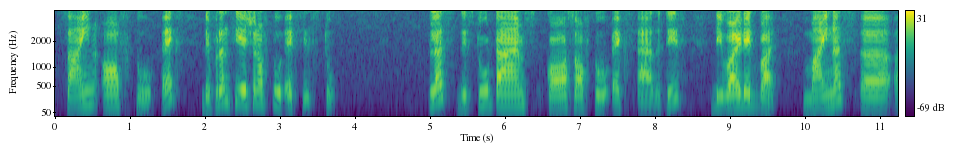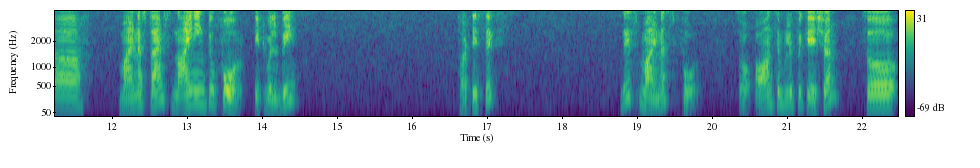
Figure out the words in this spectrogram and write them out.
sine of 2x differentiation of 2x is 2 plus this 2 times cos of 2x as it is divided by minus, uh, uh, minus times 9 into 4 it will be 36 this minus 4 so on simplification so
